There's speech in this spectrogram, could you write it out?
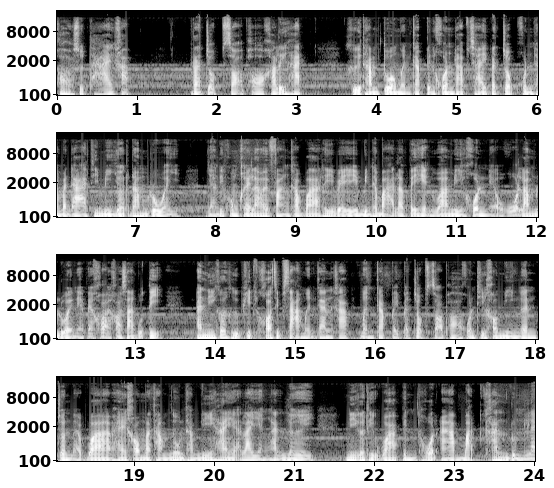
ข้อสุดท้ายครับ ประจบสอพอคฤหัสคือทำตัวเหมือนกับเป็นคนรับใช้ประจบคนธรรมดาที่มียศร่ำรวย อย่างที่ผมเคยเล่าให้ฟังครับว่าที่ไปบินทบาทแล้วไปเห็นว่ามีคนเนี่ยโอ้โหร่ำรวยเนี่ยไปขอให้เขาสร้างกุฏิอันนี้ก็คือผิดข้อ 13 เหมือนกันครับ เหมือนกับไปประจบสอพอคนที่เขามีเงินจนแบบว่าให้เขามาทำนู่นทำนี่ให้อะไรอย่างนั้นเลย นี่ก็ถือว่าเป็นโทษอาบัตขั้นรุนแร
